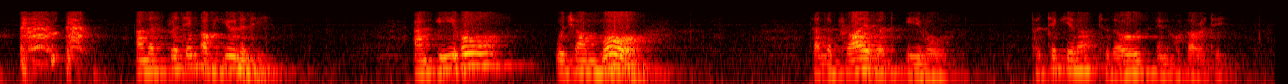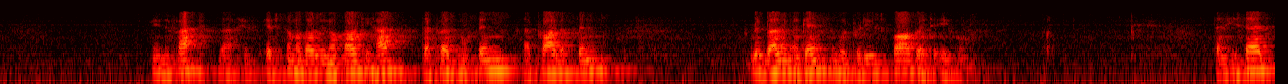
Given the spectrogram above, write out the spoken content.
and the splitting of unity and evils which are more than the private evils particular to those in authority. In the fact that if, if some of those in authority had their personal sins, their private sins, rebelling against them would produce far greater evil. Then he said,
